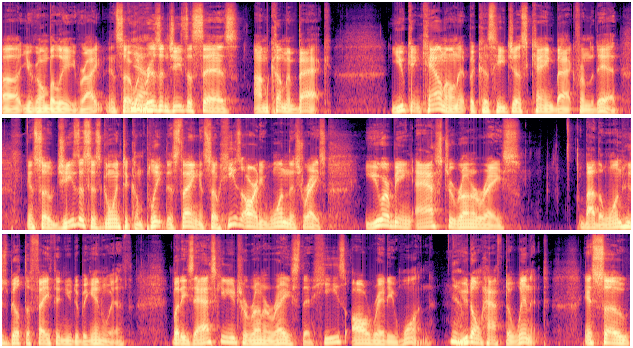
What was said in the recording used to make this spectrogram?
uh, you're going to believe, right? And so yeah. when risen Jesus says, I'm coming back, you can count on it because he just came back from the dead. And so Jesus is going to complete this thing. And so he's already won this race. You are being asked to run a race by the one who's built the faith in you to begin with, but he's asking you to run a race that he's already won. Yeah. You don't have to win it. And so,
